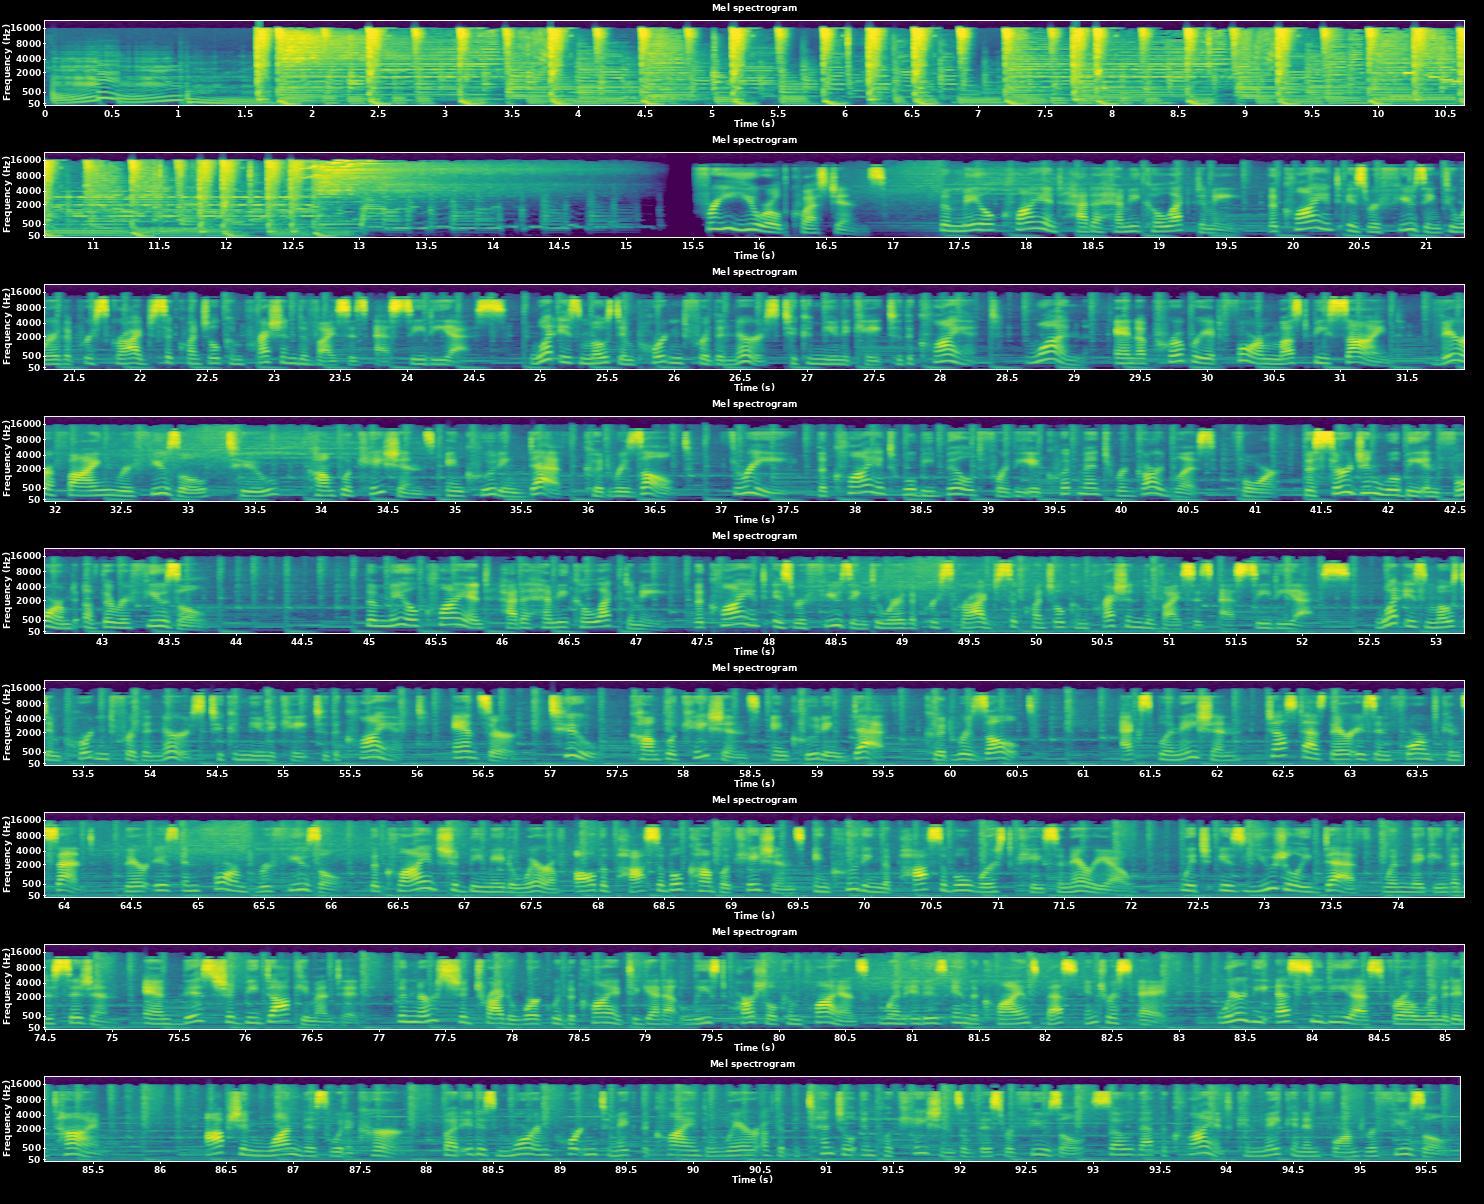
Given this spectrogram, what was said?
Free UWorld questions. The male client had a hemicolectomy. The client is refusing to wear the prescribed sequential compression devices SCDS. What is most important for the nurse to communicate to the client? 1. An appropriate form must be signed, verifying refusal. 2. Complications, including death, could result. 3. The client will be billed for the equipment regardless. 4. The surgeon will be informed of the refusal. The male client had a hemicolectomy. The client is refusing to wear the prescribed sequential compression devices SCDS. What is most important for the nurse to communicate to the client? Answer 2. Complications, including death, could result. Explanation Just as there is informed consent, there is informed refusal. The client should be made aware of all the possible complications, including the possible worst case scenario which is usually death when making a decision, and this should be documented. The nurse should try to work with the client to get at least partial compliance when it is in the client's best interest. A. Wear the SCDS for a limited time. Option 1 This would occur, but it is more important to make the client aware of the potential implications of this refusal so that the client can make an informed refusal.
